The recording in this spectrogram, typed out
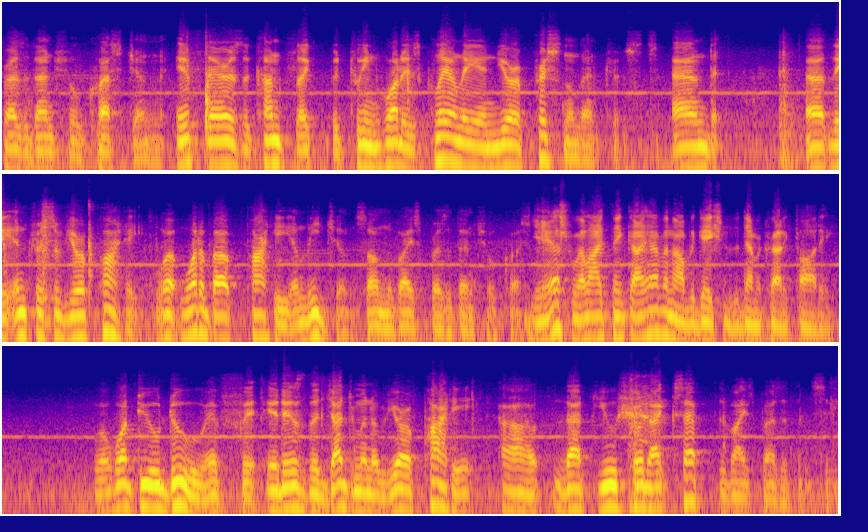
presidential question if there is a conflict between what is clearly in your personal interests and uh, the interests of your party? What, what about party allegiance on the vice presidential question? Yes, well, I think I have an obligation to the Democratic Party. Well, what do you do if it is the judgment of your party uh, that you should accept the vice presidency?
